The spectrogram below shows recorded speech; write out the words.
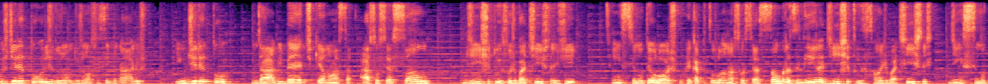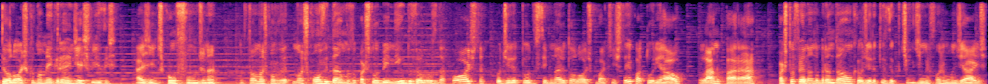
os diretores dos nossos seminários e o diretor da ABBET, que é a nossa Associação de Instituições Batistas de Ensino Teológico. Recapitulando, a Associação Brasileira de Instituições Batistas de Ensino Teológico. O nome é grande e às vezes a gente confunde, né? Então nós convidamos o pastor Benildo Veloso da Costa, o diretor do Seminário Teológico Batista Equatorial, lá no Pará, Pastor Fernando Brandão, que é o diretor executivo de Missões Mundiais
